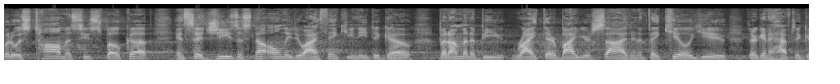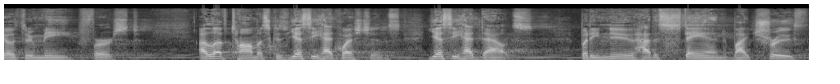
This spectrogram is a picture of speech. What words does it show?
But it was Thomas who spoke up and said, Jesus, not only do I think you need to go, but I'm going to be right there by your side. And if they kill you, they're going to have to go through me first. I love Thomas because, yes, he had questions. Yes, he had doubts, but he knew how to stand by truth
